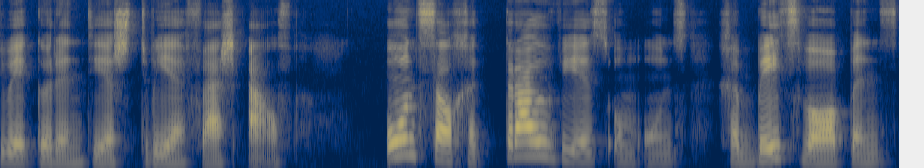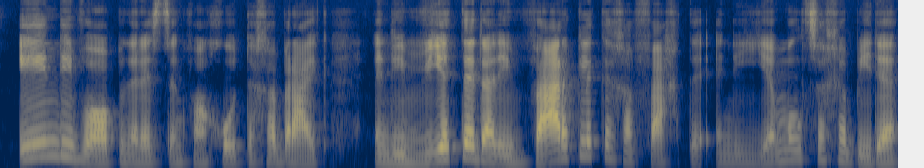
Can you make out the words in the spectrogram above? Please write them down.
2 Korintiërs 2 vers 11. Ons sal getrou wees om ons gebedswapens en die wapenrusting van God te gebruik in die wete dat die werklike gevegte in die hemelse gebiede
